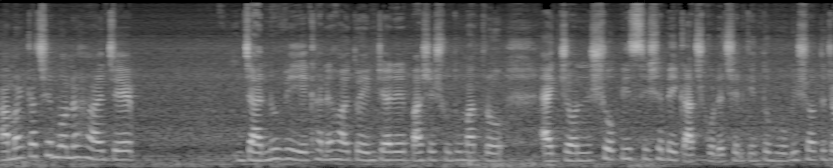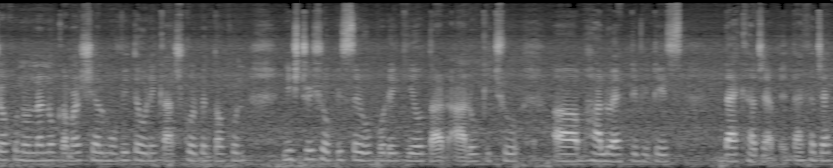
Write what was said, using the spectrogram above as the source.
আমার কাছে মনে হয় যে জাহ্নবী এখানে হয়তো এনটিআরের পাশে শুধুমাত্র একজন শোপিস হিসেবেই কাজ করেছেন, কিন্তু ভবিষ্যতে যখন অন্যান্য কমার্শিয়াল মুভিতে উনি কাজ করবেন, তখন নিশ্চয়ই শোপিসের উপরে গিয়েও তার আরও কিছু ভালো অ্যাক্টিভিটিস দেখা যাবে। দেখা যাক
